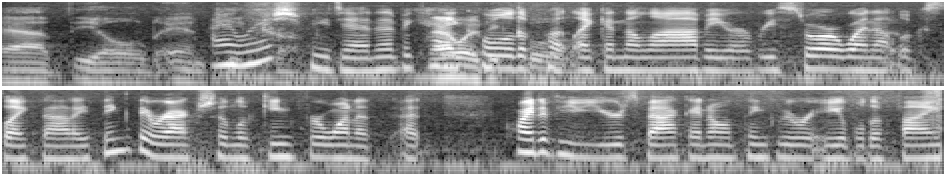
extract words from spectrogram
have the old antique. I wish truck. we did. That'd be kind of cool, cool, to put like in the lobby or restore one yeah. that looks like that. I think they were actually looking for one at, at quite a few years back. I don't think we were able to find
